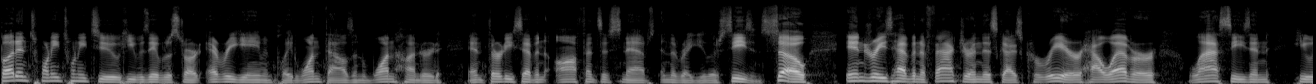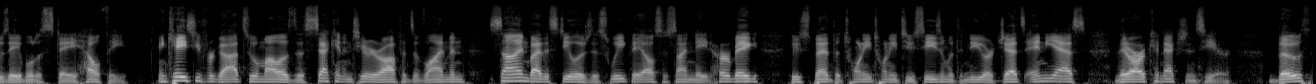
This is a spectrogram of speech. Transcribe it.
but in 2022, he was able to start every game and played 1,137 offensive snaps in the regular season. So, injuries have been a factor in this guy's career. However, last season, he was able to stay healthy. In case you forgot, Seumalo is the second interior offensive lineman signed by the Steelers this week. They also signed Nate Herbig, who spent the 2022 season with the New York Jets. And yes, there are connections here. Both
